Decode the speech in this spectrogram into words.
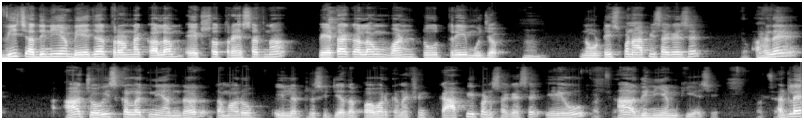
વીજ અધિનિયમ બે હજાર ત્રણના કલમ એકસો ત્રેસઠના પેટા કલમ વન ટુ થ્રી મુજબ નોટિસ પણ આપી શકે છે. અને આ ચોવીસ કલાકની અંદર તમારું ઇલેક્ટ્રિસિટી અથવા પાવર કનેક્શન કાપી પણ શકે છે એવું આ અધિનિયમ કહે છે. એટલે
